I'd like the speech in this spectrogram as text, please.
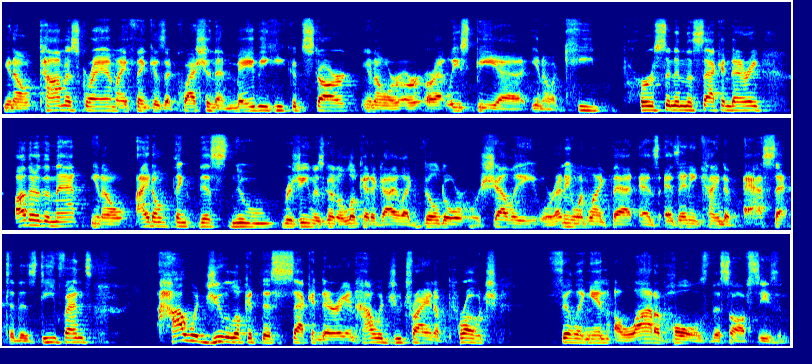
you know, Thomas Graham, I think, is a question that maybe he could start, you know, or, or, or at least be a, you know, a key person in the secondary. Other than that, you know, I don't think this new regime is going to look at a guy like Vildor or Shelley or anyone like that as as any kind of asset to this defense. How would you look at this secondary and how would you try and approach filling in a lot of holes this offseason?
